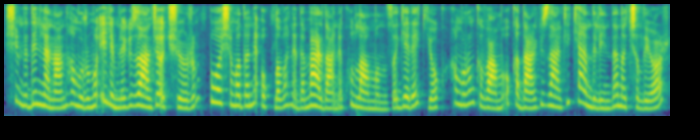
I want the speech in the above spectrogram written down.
Şimdi dinlenen hamurumu elimle güzelce açıyorum. Bu aşamada ne oklava ne de merdane kullanmanıza gerek yok. Hamurun kıvamı o kadar güzel ki kendiliğinden açılıyor.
